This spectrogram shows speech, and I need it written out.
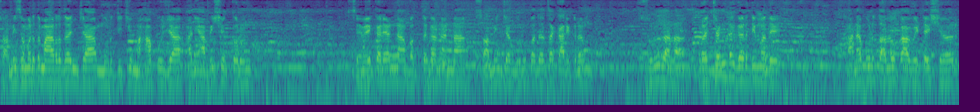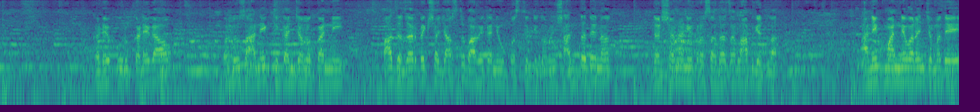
स्वामी समर्थ महाराजांच्या मूर्तीची महापूजा आणि अभिषेक करून सेवेकऱ्यांना भक्तगणांना स्वामींच्या गुरुपदाचा कार्यक्रम सुरू झाला. प्रचंड गर्दीमध्ये खानापूर तालुका विटे शहर कडेपूर कडेगाव पलूस अनेक ठिकाणच्या लोकांनी पाच हजारपेक्षा जास्त भाविकांनी उपस्थिती करून शांततेनं दर्शन आणि प्रसादाचा लाभ घेतला. अनेक मान्यवरांच्या मध्ये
